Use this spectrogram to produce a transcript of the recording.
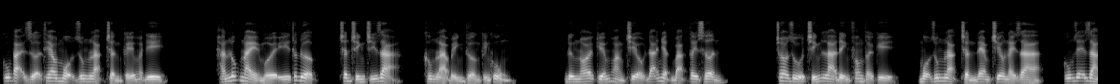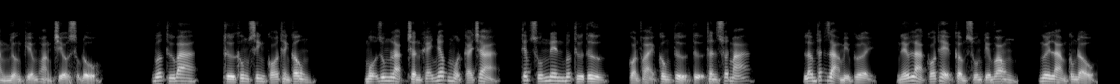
cũng tại dựa theo mộ dung lạc trần kế hoạch đi hắn lúc này mới ý thức được, chân chính trí giả không là bình thường kinh khủng. Đừng nói kiếm hoàng triều đã nhật bạc tây sơn, cho dù chính là đỉnh phong thời kỳ, mộ dung lạc trần đem chiêu này ra, cũng dễ dàng nhường kiếm hoàng triều sụp đổ. Bước thứ ba thứ không sinh có thành công. Mộ dung lạc trần khẽ nhấp một cái trả tiếp xuống nên bước thứ tư, còn phải công tử tự thân xuất mã. Lâm thất dạ mỉm cười, nếu là có thể cầm xuống kiếm vong, ngươi làm công đầu.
